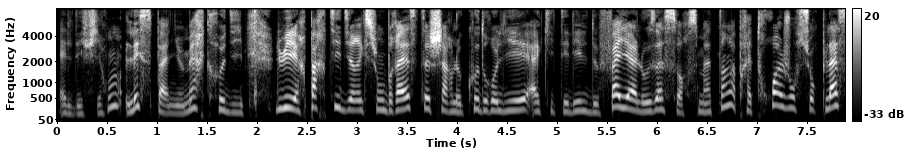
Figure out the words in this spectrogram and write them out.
Elles défieront l'Espagne mercredi. Lui est reparti direction Brest. Charles Caudrelier a quitté l'île de Fayal aux Açores ce matin. Après trois jours sur place,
